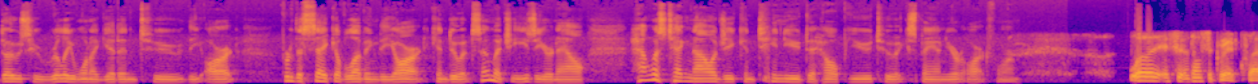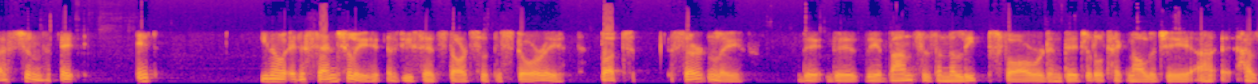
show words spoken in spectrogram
those who really want to get into the art for the sake of loving the art can do it so much easier now. How has technology continued to help you to expand your art form? Well, it's, that's a great question. It, it, you know, it essentially, as you said, starts with the story, but certainly the, the, the advances and the leaps forward in digital technology uh, has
